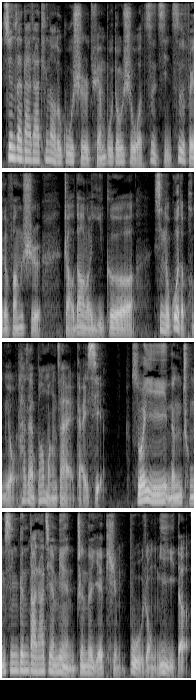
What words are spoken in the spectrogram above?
现在大家听到的故事全部都是我自己自费的方式找到了一个信得过的朋友，他在帮忙在改写。”所以能重新跟大家见面，真的也挺不容易的。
